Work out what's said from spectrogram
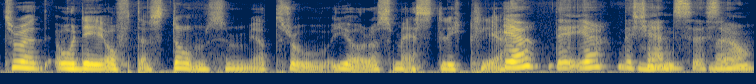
Tror att, och det är oftast de som jag tror gör oss mest lyckliga. Ja, det, ja, det känns så.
